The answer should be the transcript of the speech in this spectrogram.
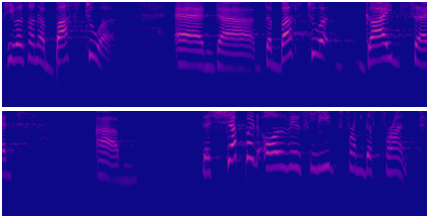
he was on a bus tour, and uh, the bus tour guide said, um, The shepherd always leads from the front.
